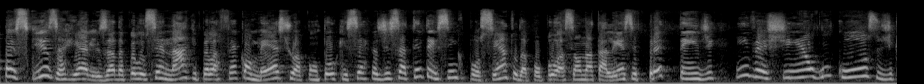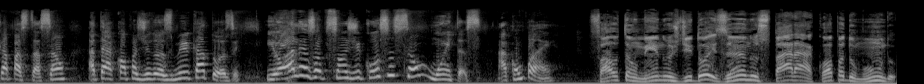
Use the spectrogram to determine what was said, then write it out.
pesquisa realizada pelo Senac e pela Fé Comércio apontou que cerca de 75% da população natalense pretende investir em algum curso de capacitação até a Copa de 2014. E olha, as opções de cursos são muitas. Acompanhe. Faltam menos de dois anos para a Copa do Mundo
